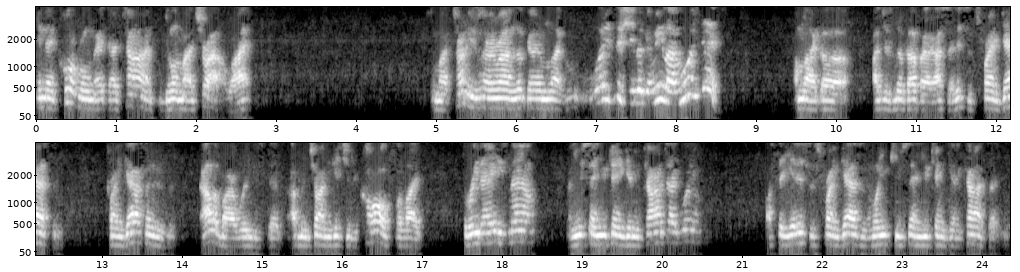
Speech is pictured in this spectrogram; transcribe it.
in that courtroom at that time during my trial, right? So my attorney turned around looking at him like, what is this? She look at me like, who is this? I'm like, uh, I just look up at her. I said, this is Frank Gatson. Frank Gatson is an alibi witness that I've been trying to get you to call for like three days now. And you saying you can't get in contact with him? I said, yeah, this is Frank Gatson, the one you keep saying you can't get in contact with.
